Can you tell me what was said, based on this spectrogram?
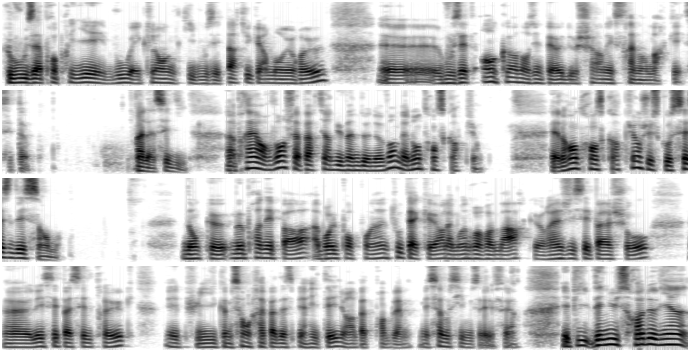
que vous appropriez, vous, avec l'angle qui vous est particulièrement heureux. Euh, vous êtes encore dans une période de charme extrêmement marquée, c'est top. Voilà, c'est dit. Après, en revanche, à partir du 22 novembre, elle entre en scorpion. Elle rentre en scorpion jusqu'au 16 décembre. Donc, euh, me prenez pas à brûle pour point, tout à cœur, la moindre remarque, réagissez pas à chaud, euh, laissez passer le truc, et puis comme ça on crée pas d'aspérité, il n'y aura pas de problème. Mais ça aussi vous savez faire. Et puis Vénus redevient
